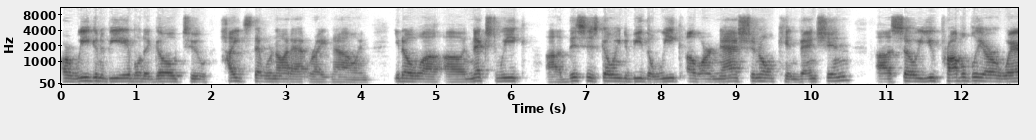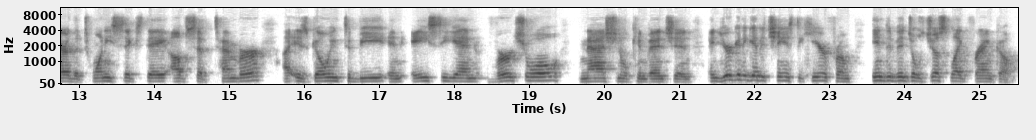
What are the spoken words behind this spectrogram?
are we going to be able to go to heights that we're not at right now? And, you know, uh, uh, next week, uh, this is going to be the week of our national convention. Uh, so you probably are aware the 26th day of September uh, is going to be an ACN virtual national convention. And you're going to get a chance to hear from individuals just like Franco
